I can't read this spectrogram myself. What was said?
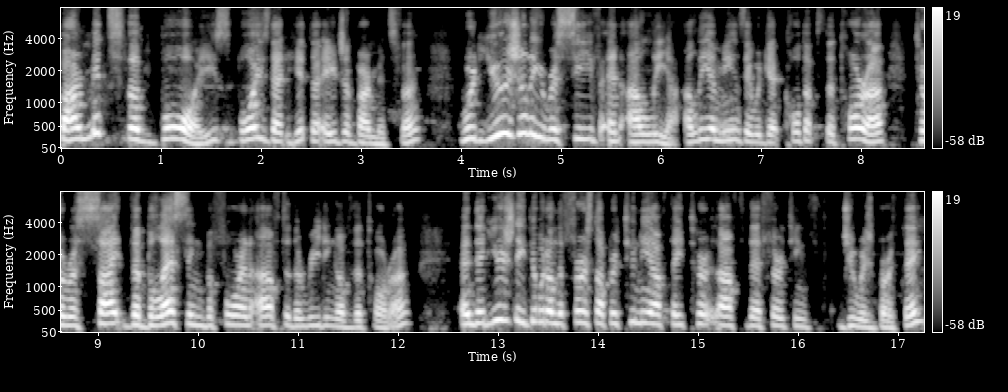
bar mitzvah boys, boys that hit the age of bar mitzvah, would usually receive an aliyah. Aliyah means they would get called up to the Torah to recite the blessing before and after the reading of the Torah. And they'd usually do it on the first opportunity after, they tur- after their 13th Jewish birthday.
